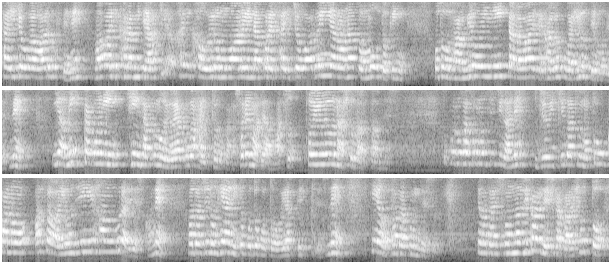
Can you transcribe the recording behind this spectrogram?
体調が悪くてね周りから見て明らかに顔色も悪いなこれ体調悪いんやろうなと思う時にお父さん病院に行ったらわいて家族が言うてもですねいや3日後に診察の予約が入っとるからそれまでは待つというような人だったんです。ところがその父がね11月の10日の朝4時半ぐらいですかね私の部屋にとことことやってきてですね部屋を叩くんです。で私そんな時間でしたからひょっと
